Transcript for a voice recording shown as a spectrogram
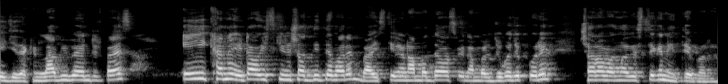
এই যে দেখেন লাভিবা এন্টারপ্রাইজ এইখানে এটাও স্ক্রিনশট দিতে পারেন বা স্ক্রিনে নাম্বার দেওয়া আছে, ওই নাম্বারে যোগাযোগ করে সারা বাংলাদেশ থেকে নিতে পারেন।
